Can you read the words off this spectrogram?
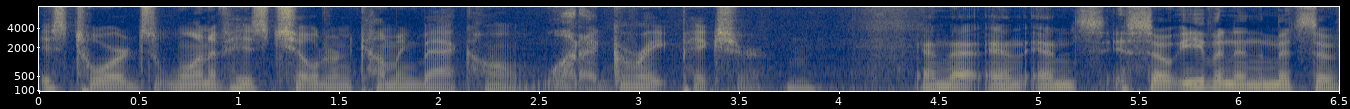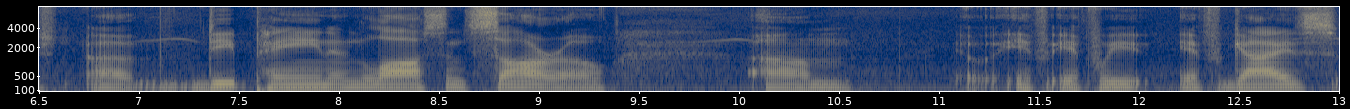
is towards one of his children coming back home. What a great picture. and that and and so even in the midst of uh, deep pain and loss and sorrow um, if if we if guys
